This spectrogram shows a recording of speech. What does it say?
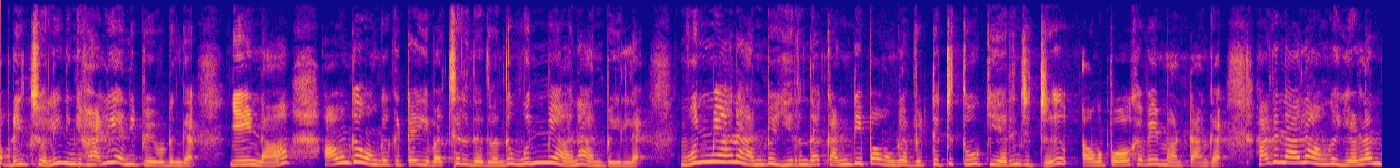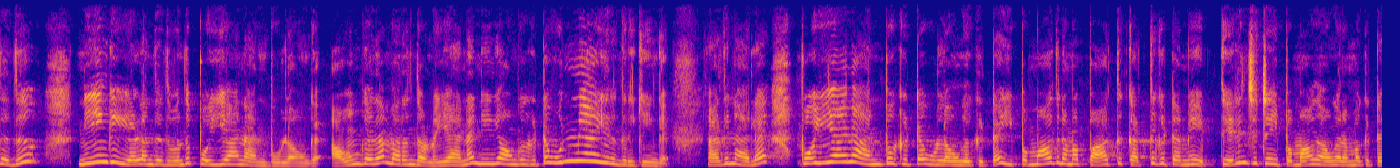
அப்படின்னு சொல்லி நீங்கள் வழி அனுப்பி விடுங்க. ஏன்னா அவங்க உங்ககிட்ட வச்சுருந்தது வந்து உண்மையான அன்பு இல்லை. உண்மையான அன்பு இருந்தால் கண்டிப்பாக உங்களை விட்டுட்டு தூக்கி எறிஞ்சிட்டு அவங்க போகவே மாட்டாங்க. அதனால அவங்க இழந்தது நீங்கள் இழந்தது வந்து பொய்யான அன்பு உள்ளவங்க. அவங்க தான் மறந்தணும் ஏன்னா நீங்கள் அவங்க அவங்கக்கிட்ட உண்மையாக இருந்திருக்கீங்க. அதனால பொய்யான அன்புக்கிட்ட உள்ளவங்கக்கிட்ட இப்போமாவது நம்ம பார்த்து கற்றுக்கிட்டோமே தெரிஞ்சுட்டு இப்போமாவது அவங்க நம்மக்கிட்ட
